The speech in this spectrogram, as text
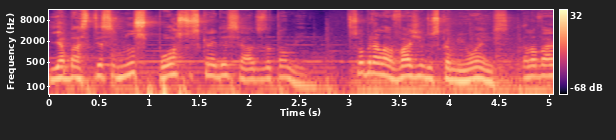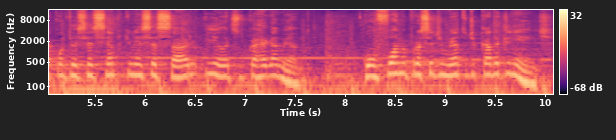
e abasteça nos postos credenciados da Tombini. Sobre a lavagem dos caminhões, ela vai acontecer sempre que necessário e antes do carregamento, conforme o procedimento de cada cliente.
